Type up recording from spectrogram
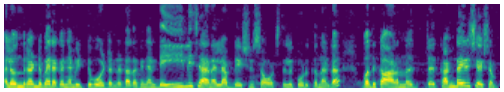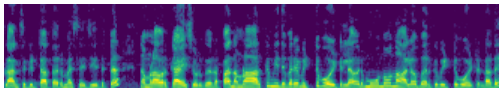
അല്ല ഒന്ന് രണ്ട് പേരൊക്കെ ഞാൻ വിട്ടുപോയിട്ടുണ്ട് കേട്ടോ അതൊക്കെ ഞാൻ ഡെയിലി ചാനലിൽ അപ്ഡേഷൻ ഷോർട്സിൽ കൊടുക്കുന്നുണ്ട്. അപ്പോൾ അത് കാണുന്നിട്ട് കണ്ടതിന് ശേഷം പ്ലാൻസ് കിട്ടാത്തവർ മെസ്സേജ് ചെയ്തിട്ട് നമ്മൾ അവർക്ക് അയച്ചു കൊടുക്കുന്നുണ്ട്. അപ്പോൾ നമ്മൾ ആർക്കും ഇതുവരെ വിട്ടുപോയിട്ടില്ല ഒരു മൂന്നോ നാലോ പേർക്ക് വിട്ടുപോയിട്ടുണ്ട് അത്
